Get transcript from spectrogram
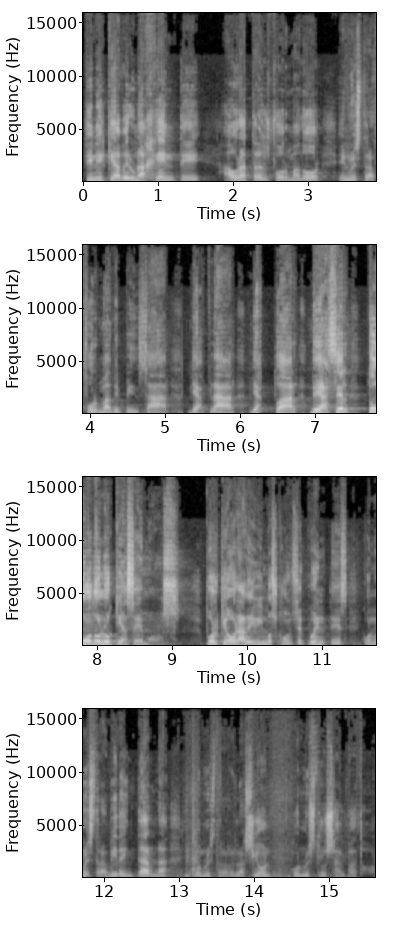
tiene que haber un agente ahora transformador en nuestra forma de pensar, de hablar, de actuar, de hacer todo lo que hacemos. Porque ahora vivimos consecuentes con nuestra vida interna y con nuestra relación con nuestro Salvador.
